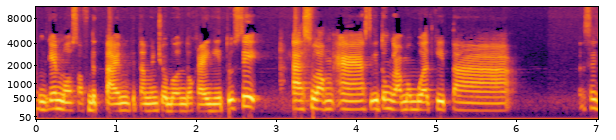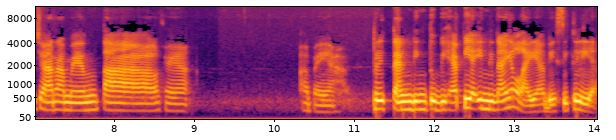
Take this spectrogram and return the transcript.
mungkin most of the time kita mencoba untuk kayak gitu sih as long as itu nggak membuat kita secara mental kayak apa ya pretending to be happy ya in denial lah ya basically ya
